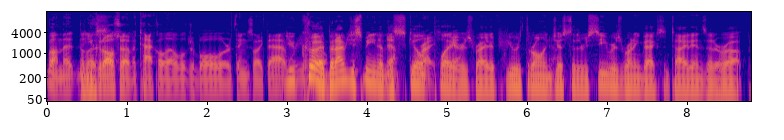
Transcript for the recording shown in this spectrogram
well, that, unless, you could also have a tackle eligible or things like that. You, you could, throw. but I'm just meaning of yeah, the skilled right, players, yeah. right? If you were throwing yeah. just to the receivers, running backs, and tight ends that are up,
